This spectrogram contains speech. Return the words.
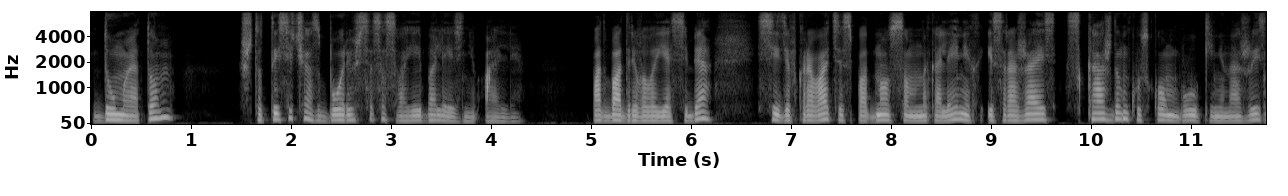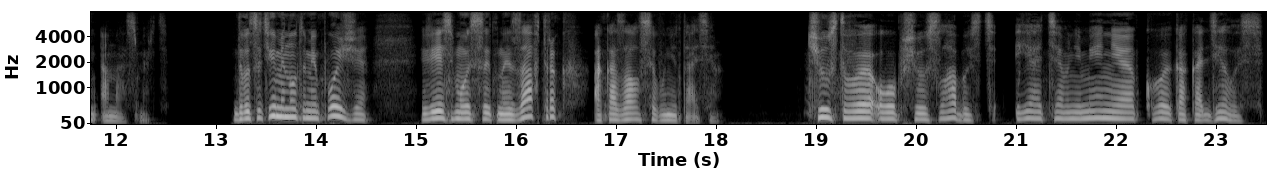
Думая о том, что ты сейчас борешься со своей болезнью, Алли. Подбадривала я себя, сидя в кровати с подносом на коленях и сражаясь с каждым куском булки не на жизнь, а на смерть. Двадцатью минутами позже весь мой сытный завтрак оказался в унитазе. Чувствуя общую слабость, я, тем не менее, кое-как оделась,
